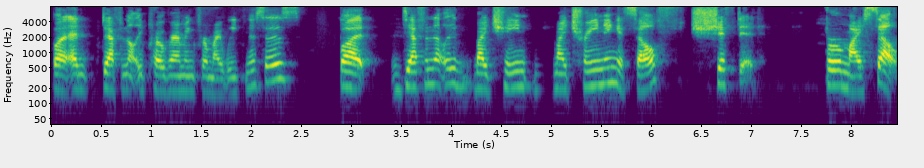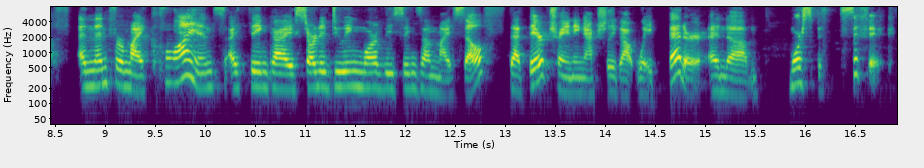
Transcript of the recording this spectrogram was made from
but and definitely programming for my weaknesses. But definitely my chain my training itself shifted for myself. And then for my clients, I think I started doing more of these things on myself that their training actually got way better and um, more specific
